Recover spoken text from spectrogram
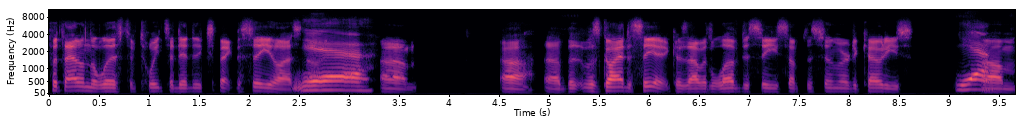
put that on the list of tweets I didn't expect to see last night. Yeah. Um, uh, uh, but was glad to see it because I would love to see something similar to Cody's Yeah. um,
